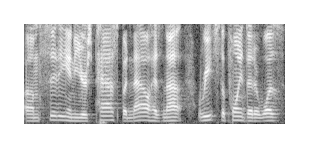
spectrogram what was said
um, city in years past, but now has not reached the point that it was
